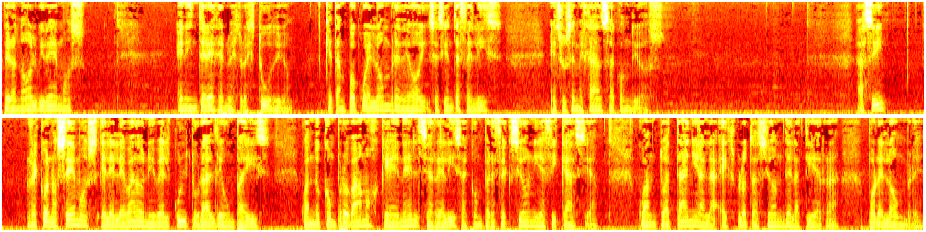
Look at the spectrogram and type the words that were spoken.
Pero no olvidemos, en interés de nuestro estudio, que tampoco el hombre de hoy se siente feliz en su semejanza con Dios. Así, Reconocemos el elevado nivel cultural de un país cuando comprobamos que en él se realiza con perfección y eficacia cuanto atañe a la explotación de la tierra por el hombre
